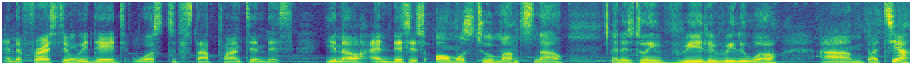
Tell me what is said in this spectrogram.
and the first thing we did was to start planting this, you know, and this is almost two months now and it's doing really, really well. Um, but yeah,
